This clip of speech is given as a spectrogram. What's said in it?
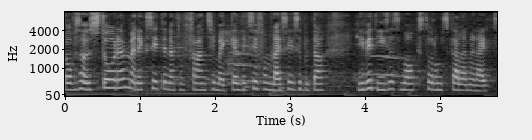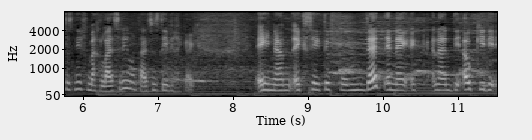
daar was nou 'n storm en ek sê dit nou vir Fransie my kind ek sê vir hom luister se boeta jy weet Jesus maak storms kalm en hy het soos nie vir my geluister nie want hy het soos die gekyk. En um, ek sê te vir hom dit en ek, ek en die ouetjie die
